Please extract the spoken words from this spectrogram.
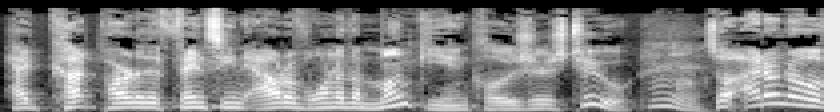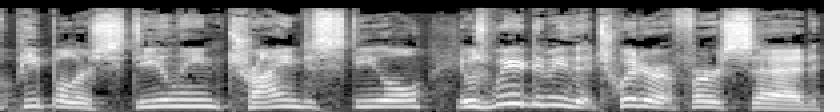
had cut part of the fencing out of one of the monkey enclosures too. Hmm. So I don't know if people are stealing, trying to steal. It was weird to me that Twitter at first said,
